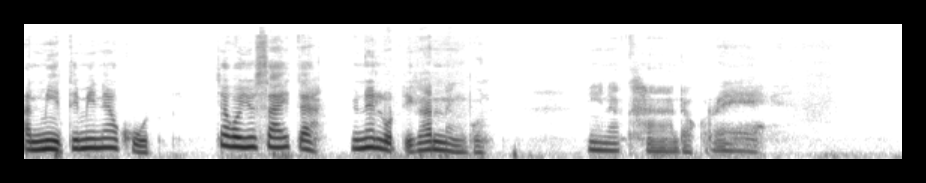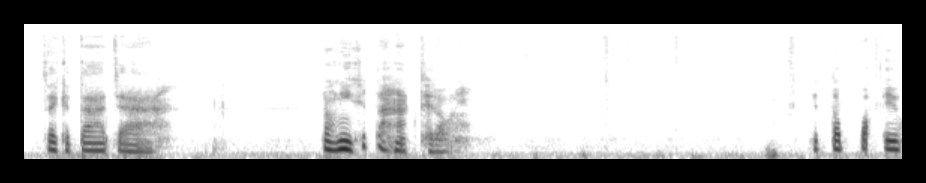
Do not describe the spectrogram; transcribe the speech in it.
อันมีดที่มีแนวขูด เจ้าว่าอยู่ไซส์จ้ะ อยู่ในรถอีกคันหนึ่งพุ่นนี่นะคะ ดอกแรกใส่กระตาจ้าดอกนี้คือตาหักแถวเนี่ยตะเปาะอยู่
